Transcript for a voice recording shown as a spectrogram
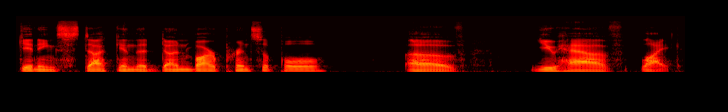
getting stuck in the Dunbar principle of you have like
